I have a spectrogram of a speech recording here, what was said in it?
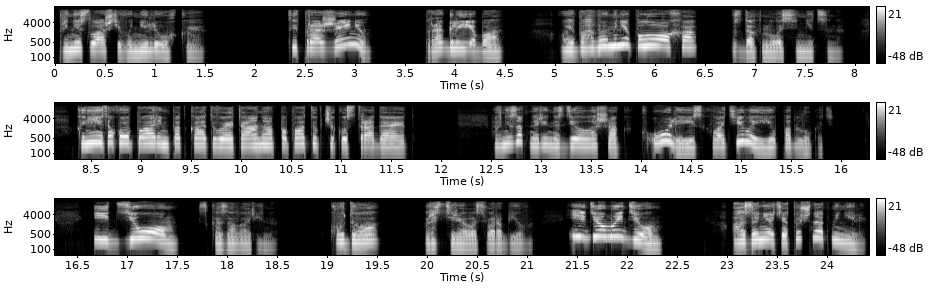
«Принесла ж его нелегкая». «Ты про Женю?» «Про Глеба». «Ой, баба, мне плохо», — вздохнула Синицына. «К ней такой парень подкатывает, а она по потупчику страдает». Внезапно Рина сделала шаг к Оле и схватила ее под локоть. «Идем!» — сказала Рина. «Куда?» — растерялась Воробьева. «Идем, идем!» «А занятия точно отменили?»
